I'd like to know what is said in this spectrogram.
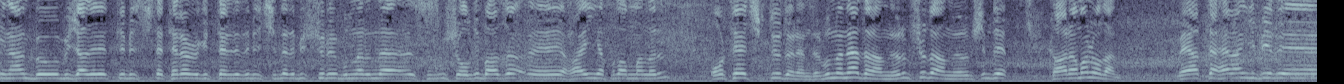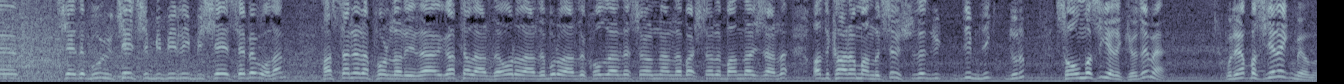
inan bu mücadele ettiğimiz işte terör örgütleri dediğimiz içinde de bir sürü bunların da sızmış olduğu bazı e, hain yapılanmaların ortaya çıktığı dönemdir. Bunu da nereden anlıyorum? Şurada anlıyorum. Şimdi kahraman olan veyahut da herhangi bir e, şeyde bu ülke için bir birliği bir şeye sebep olan hastane raporlarıyla gatalarda, oralarda, buralarda, kollarında, serumlarda, başlarında bandajlarla adı kahramanlıksa üstünde dimdik durup savunması gerekiyor değil mi? Bunu yapması gerekmiyor mu?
